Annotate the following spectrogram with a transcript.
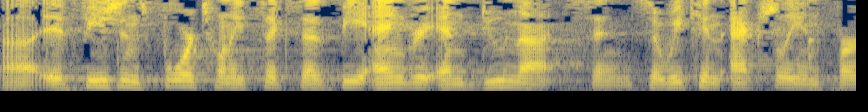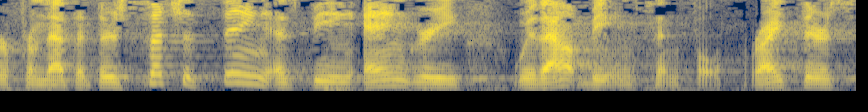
Uh, Ephesians 4:26 says, "Be angry and do not sin." So we can actually infer from that that there's such a thing as being angry without being sinful, right? There's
